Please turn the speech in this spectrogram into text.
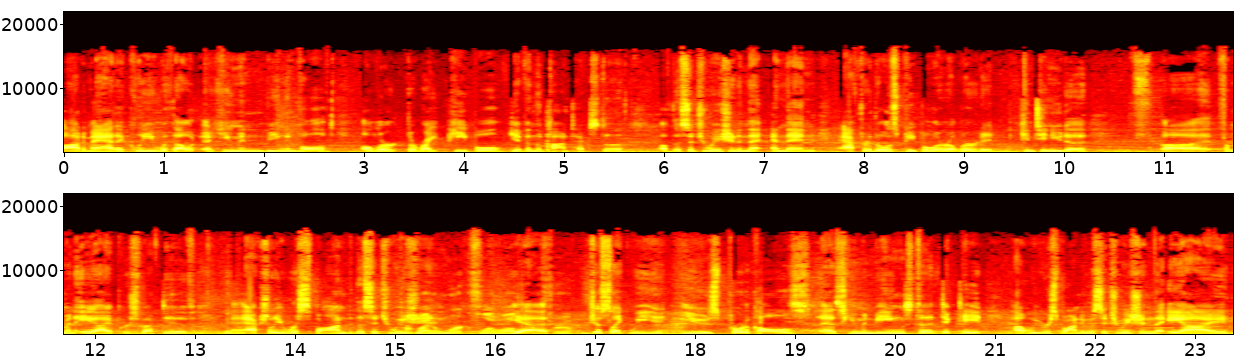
automatically without a human being involved alert the right people given the context of, of the situation and that and then after those people are alerted continue to uh, from an AI perspective, actually respond to the situation. Provide a workflow all yeah, through. just like we use protocols as human beings to dictate how we respond to a situation, the AI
